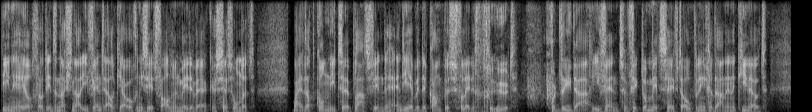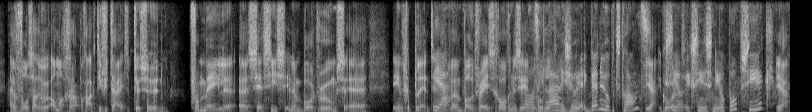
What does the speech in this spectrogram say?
die een heel groot internationaal event elk jaar organiseert... voor al hun medewerkers, 600. Maar dat kon niet eh, plaatsvinden. En die hebben de campus volledig gehuurd. Voor drie dagen event. Victor Mits heeft de opening gedaan in een keynote. En vervolgens hadden we allemaal grappige activiteiten... tussen hun formele eh, sessies in hun boardrooms eh, ingepland. En Ja. hadden we een bootrace georganiseerd. Oh, wat hilarisch. hoor. Ik ben nu op het strand. Ja, ik hoor zie, het. ik zie een sneeuwpop, zie ik. Ja,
